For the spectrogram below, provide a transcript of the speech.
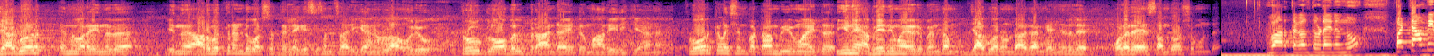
ജാഗ്വർ എന്ന് പറയുന്നത് ഇന്ന് അറുപത്തിരണ്ട് വർഷത്തെ ലെഗസി സംസാരിക്കാനുള്ള ഒരു ട്രൂ ഗ്ലോബൽ ബ്രാൻഡായിട്ട് മാറിയിരിക്കുകയാണ്. ഫ്ലോർ കളക്ഷൻ പട്ടാമ്പിയുമായിട്ട് ഇങ്ങനെ അഭേദ്യമായ ഒരു ബന്ധം ജാഗ്വർ ഉണ്ടാകാൻ കഴിഞ്ഞതിൽ വളരെ സന്തോഷമുണ്ട്. വാർത്തകൾ തുടരുന്നു. പട്ടാമ്പി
